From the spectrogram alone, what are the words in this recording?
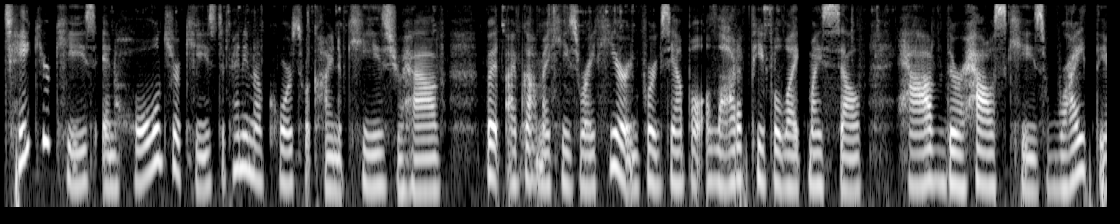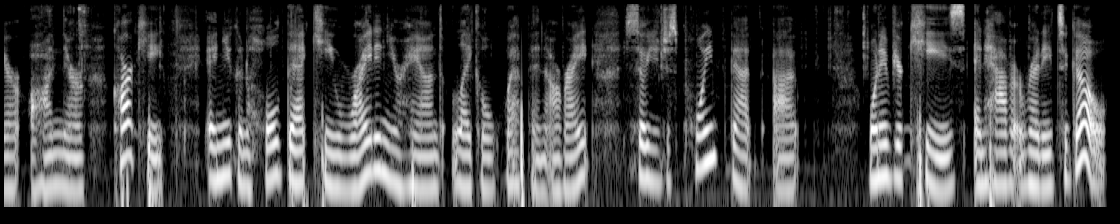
take your keys and hold your keys, depending, of course, what kind of keys you have. But I've got my keys right here. And for example, a lot of people like myself have their house keys right there on their car key. And you can hold that key right in your hand like a weapon, all right? So you just point that uh, one of your keys and have it ready to go.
